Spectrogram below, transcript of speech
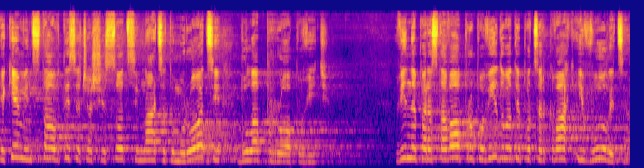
яким він став у 1617 році, була проповідь. Він не переставав проповідувати по церквах і вулицях.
